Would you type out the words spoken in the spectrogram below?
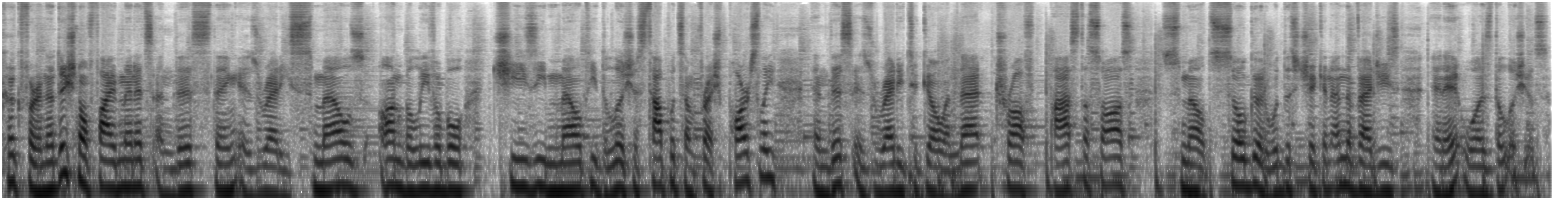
Cook for an additional five minutes and this thing is ready. Smells unbelievable, cheesy, melty, delicious. Top with some fresh parsley and this is ready to go. And that truff pasta sauce smelled so good with this chicken and the veggies and it was delicious.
